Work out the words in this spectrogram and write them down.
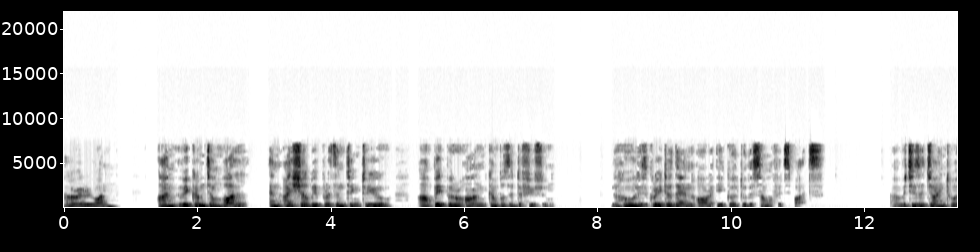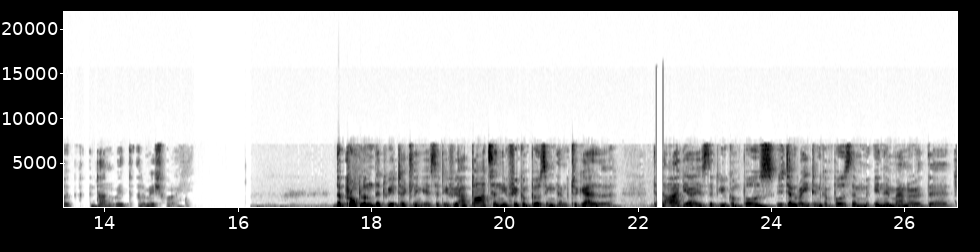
Hello everyone. I'm Vikram Jamwal and I shall be presenting to you our paper on composite diffusion. The whole is greater than or equal to the sum of its parts, uh, which is a joint work done with Ramaneswaran. The problem that we are tackling is that if you have parts and if you're composing them together, the idea is that you compose, you generate and compose them in a manner that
